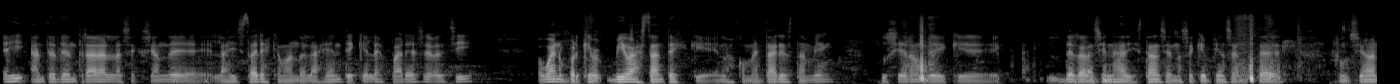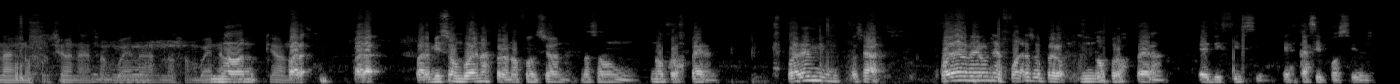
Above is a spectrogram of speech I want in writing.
Ey, antes de entrar a la sección de las historias que mandó la gente, ¿qué les parece en sí? O bueno, porque vi bastantes que en los comentarios también pusieron de que de relaciones a distancia, no sé qué piensan ustedes. ¿Funcionan, no funcionan? ¿Son buenas, no son buenas? No, ¿Qué onda? para, para, para mí son buenas, pero no funcionan, no son, no prosperan. Pueden, o sea, puede haber un esfuerzo, pero no prosperan. Es difícil, es casi imposible.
